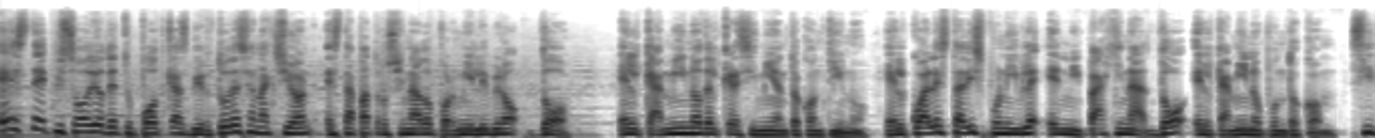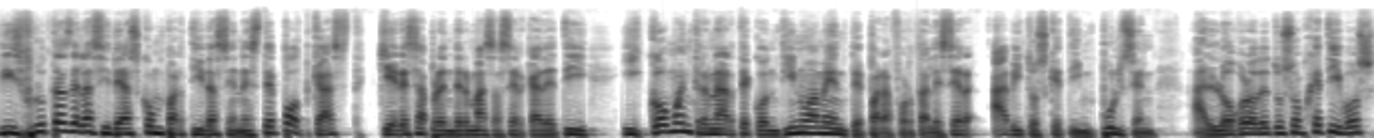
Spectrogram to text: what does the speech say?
Este episodio de tu podcast Virtudes en Acción está patrocinado por mi libro Do el Camino del Crecimiento Continuo, el cual está disponible en mi página doelcamino.com. Si disfrutas de las ideas compartidas en este podcast, quieres aprender más acerca de ti y cómo entrenarte continuamente para fortalecer hábitos que te impulsen al logro de tus objetivos,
